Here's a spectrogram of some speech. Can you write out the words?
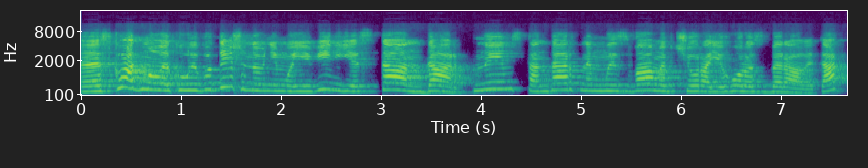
Е, Склад молекули води, шановні мої, він є стандартним. Стандартним ми з вами вчора його розбирали. Так,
